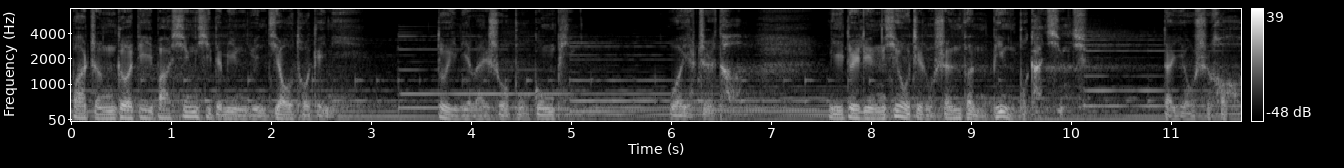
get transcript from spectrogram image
把整个第八星系的命运交托给你，对你来说不公平。我也知道，你对领袖这种身份并不感兴趣。但有时候，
